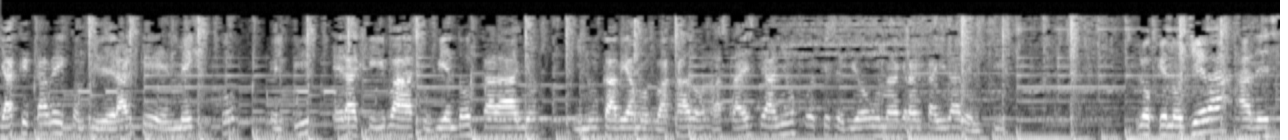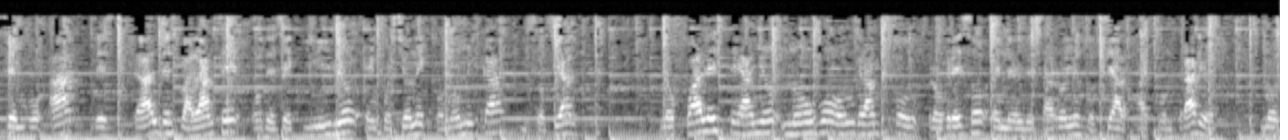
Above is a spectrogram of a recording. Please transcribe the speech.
ya que cabe considerar que en México el PIB era que iba subiendo cada año y nunca habíamos bajado. Hasta este año fue que se vio una gran caída del PIB. Lo que nos lleva a, a al desbalance o desequilibrio en cuestión económica y social, lo cual este año no hubo un gran progreso en el desarrollo social, al contrario, nos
